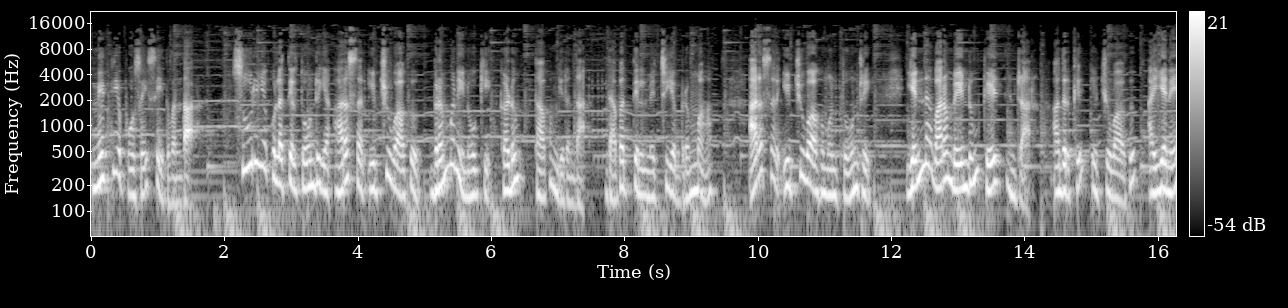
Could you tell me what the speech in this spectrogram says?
நித்திய பூசை செய்து வந்தார். சூரிய குலத்தில் தோன்றிய அரசர் இச்சுவாகு பிரம்மனை நோக்கி கடும் தவம் இருந்தார். தவத்தில் மெச்சிய பிரம்மா அரசர் இச்சுவாகு முன் தோன்றி என்ன வரம் வேண்டும் கேள் என்றார். அதற்கு இச்சுவாகு ஐயனே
